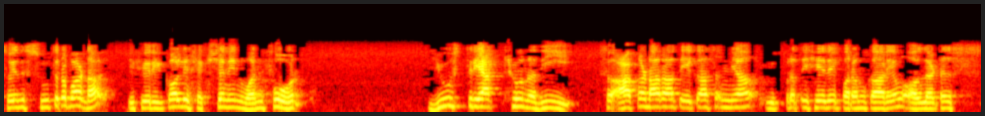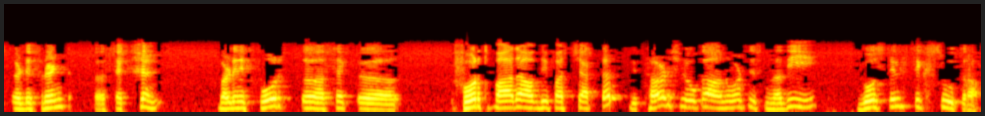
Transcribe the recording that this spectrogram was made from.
So in the sutra patha, if you recall the section in 1.4, use triakhyo nadi so akadarat ekasanya vipratishede param karyam, all that is a different uh, section. But in the fourth uh, sec, uh, fourth pada of the first chapter, the third shloka onwards is nadi goes till sixth sutra.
